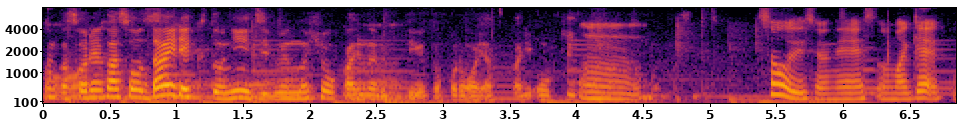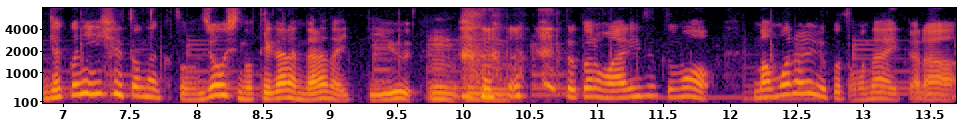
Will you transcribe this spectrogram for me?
なんかそれがそうダイレクトに自分の評価になるっていうところはやっぱり大きいかなと思いますね。そうですよね。そのまあ逆逆に言うとなんかその上司の手柄にならないっていううんうん、ところもありつつも守られることもないから、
